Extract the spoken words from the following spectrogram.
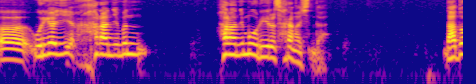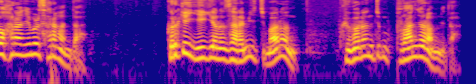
어, 우리가 이 하나님은 하나님은 우리를 사랑하신다. 나도 하나님을 사랑한다. 그렇게 얘기하는 사람이 있지만은 그거는 좀 불완전합니다.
